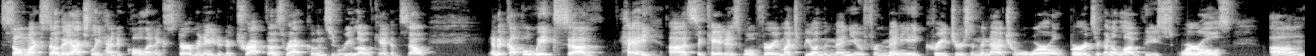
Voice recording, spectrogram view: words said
So much so, they actually had to call an exterminator to trap those raccoons and relocate them. So, in a couple weeks, uh, hey, uh, cicadas will very much be on the menu for many creatures in the natural world. Birds are going to love these, squirrels, um,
